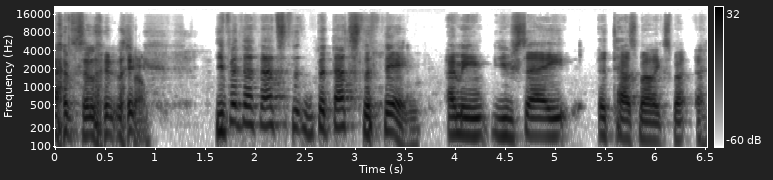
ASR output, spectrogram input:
Absolutely. so Yeah, but that that's the, but that's the thing. I mean, you say a Tasmanic uh,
